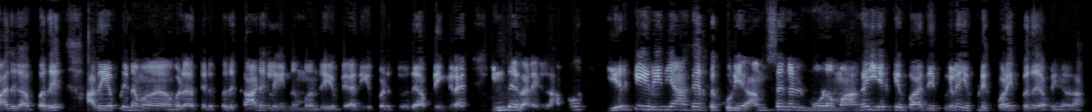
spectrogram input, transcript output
பாதுகாப்பது அதை எப்படி நம்ம வளர்த்தெடுப்பது காடுகளை இன்னும் வந்து எப்படி அதிகப்படுத்துவது அப்படிங்கிற இந்த வேலைகள். அப்போ இயற்கை ரீதியாக இருக்கக்கூடிய அம்சங்கள் மூலமாக இயற்கை பாதிப்புகளை எப்படி குறைப்பது அப்படிங்கிறதுதான்.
